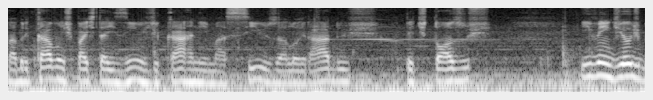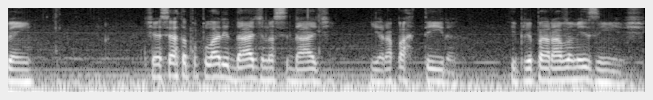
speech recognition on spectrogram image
Fabricava uns pastéisinhos de carne macios, aloirados, apetitosos e vendia-os bem. Tinha certa popularidade na cidade e era parteira, e preparava mesinhas.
